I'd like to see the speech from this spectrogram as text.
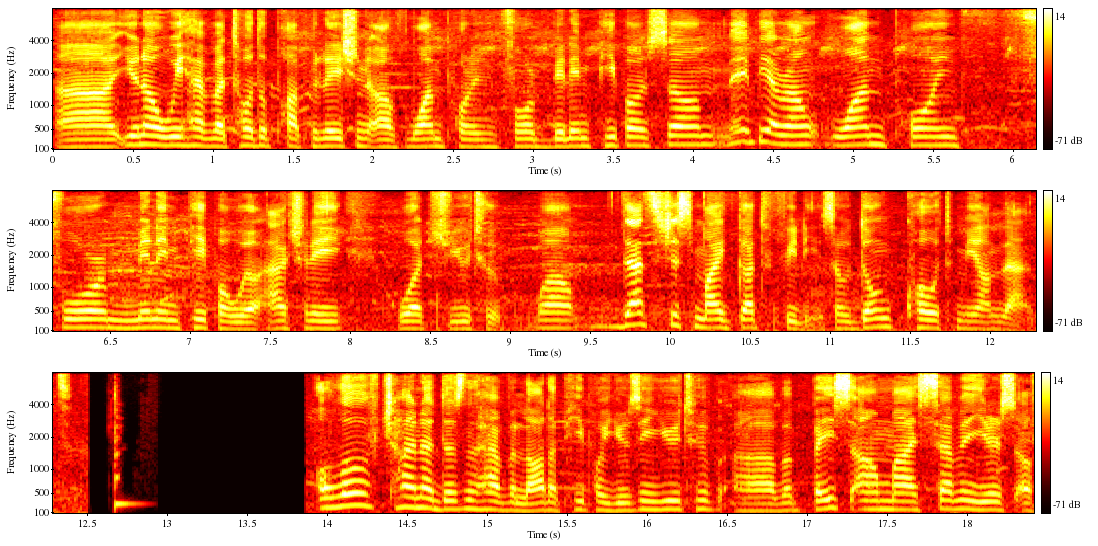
uh, you know, we have a total population of 1.4 billion people, so maybe around 1.4 million people will actually watch YouTube. Well, that's just my gut feeling, so don't quote me on that. Although China doesn't have a lot of people using YouTube, uh, but based on my seven years of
